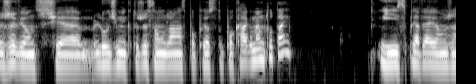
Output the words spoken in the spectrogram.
żywiąc się ludźmi, którzy są dla nas po prostu pokarmem tutaj i sprawiają, że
